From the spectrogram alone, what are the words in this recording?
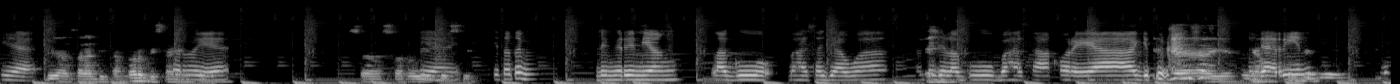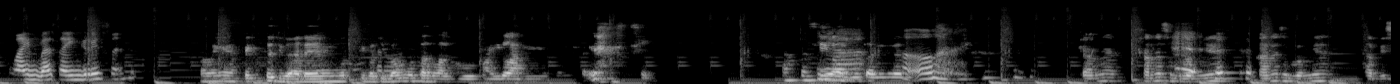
Iya. Jadi masalah di kantor bisa Seru gitu. ya. Seseru Iya, itu sih. kita tuh dengerin yang lagu bahasa Jawa, nanti ada lagu bahasa Korea gitu kan, Iya, iya. Mandarin. main bahasa Inggris. Paling epic itu juga ada yang mut- tiba-tiba muter lagu Thailand gitu. Apa sih Iya. lagu Thailand? Heeh. Karena karena sebelumnya karena sebelumnya habis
